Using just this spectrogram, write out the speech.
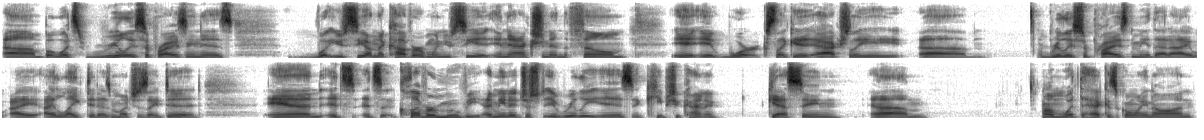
Um, but what's really surprising is what you see on the cover when you see it in action in the film. It, it works. Like it actually um, really surprised me that I, I I liked it as much as I did. And it's it's a clever movie. I mean, it just it really is. It keeps you kind of guessing um, on what the heck is going on.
